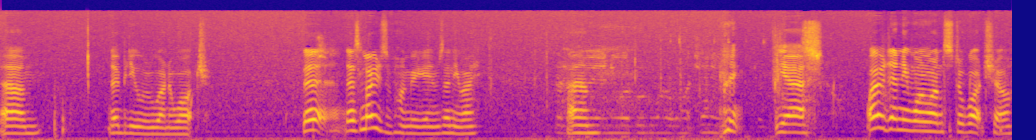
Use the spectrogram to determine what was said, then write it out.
um, nobody would want to watch. There, there's loads of Hunger Games anyway. Um, know anyone would want to watch anyway. Yeah. Why would anyone wants to watch our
